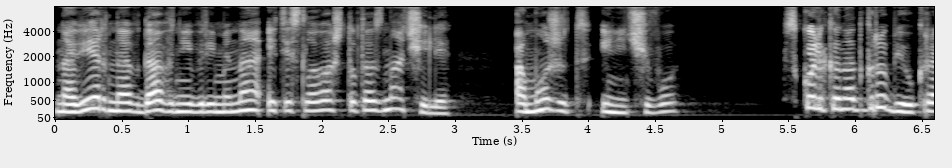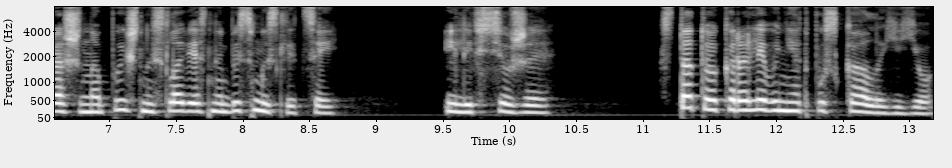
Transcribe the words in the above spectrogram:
Наверное, в давние времена эти слова что-то значили, а может и ничего. Сколько надгробий украшено пышной словесной бессмыслицей. Или все же... Статуя королевы не отпускала ее.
